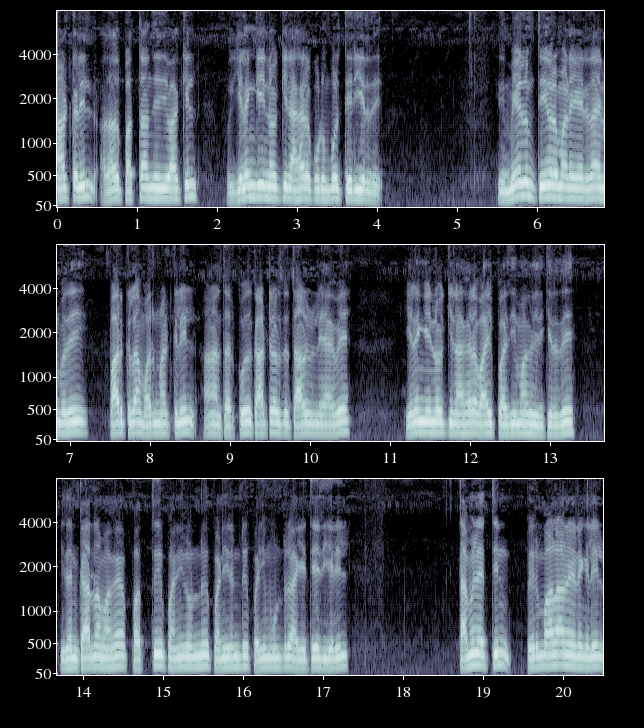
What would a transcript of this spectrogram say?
நாட்களில் அதாவது பத்தாம் தேதி வாக்கில் இலங்கையை நோக்கி நகரக்கூடும் போல் தெரிகிறது. இது மேலும் தீவிரமடைகிறதா என்பதை பார்க்கலாம் வரும் நாட்களில். ஆனால் தற்போது காற்றழுத்த தாழ்வு நிலையாகவே இலங்கை நோக்கி நகர வாய்ப்பு அதிகமாக இருக்கிறது. இதன் காரணமாக பத்து பனிரெண்டு பனிரெண்டு பதிமூன்று ஆகிய தேதிகளில் தமிழகத்தின் பெரும்பாலான இடங்களில்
